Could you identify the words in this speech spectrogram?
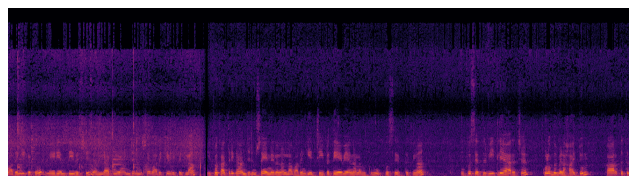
வதங்கிக்கட்டும். மீடியம் தீ வச்சு நல்லா அப்படியே ஒரு அஞ்சு நிமிஷம் வதக்கி விட்டுக்கலாம். இப்போ கத்திரிக்காய் அஞ்சு நிமிஷம் எண்ணெயில் நல்லா வதங்கிடுச்சு. இப்போ தேவையான அளவுக்கு உப்பு சேர்த்துக்கலாம். உப்பு சேர்த்து வீட்டிலேயே அரைச்ச குழம்பு மிளகாய்த்தூள் காரத்துக்கு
